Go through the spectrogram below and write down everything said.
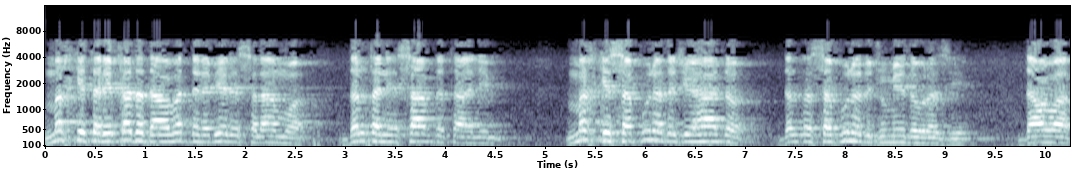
مخکې طریقه د دعوت د نبی علی السلام و دلته نصاب د تعلیم مخکې سپونه د جهاد دلته سپونه د جمعې د ورځې دعوت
